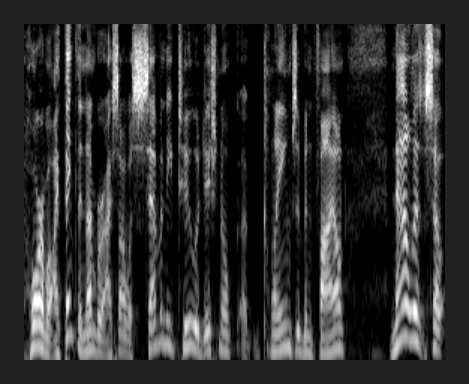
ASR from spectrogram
horrible. I think the number I saw was 72 additional uh, claims have been filed. Now, so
